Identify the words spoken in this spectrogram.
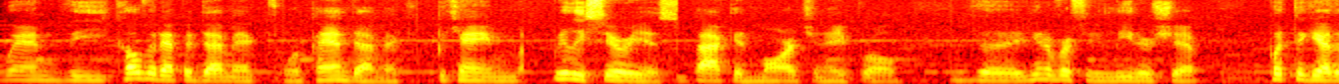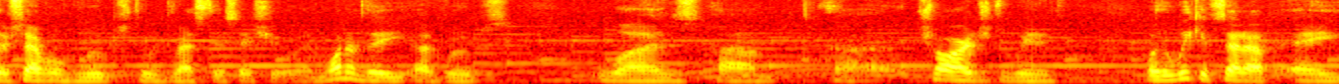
When the COVID epidemic or pandemic became really serious back in March and April, the university leadership put together several groups to address this issue. And one of the uh, groups was um, uh, charged with whether we could set up a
